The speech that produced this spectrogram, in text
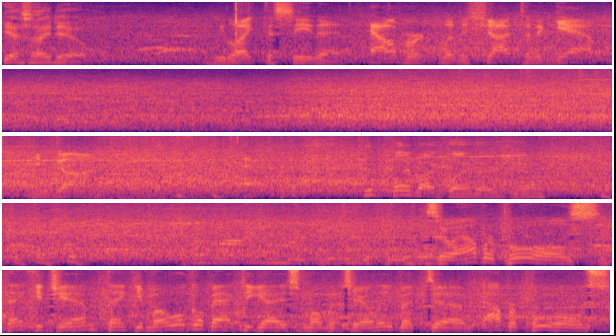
Yes, I do. We like to see that. Albert with a shot to the gap. And gone. Good play-by-play there, Jim. So Albert Pujols, thank you, Jim. Thank you, Mo. We'll go back to you guys momentarily, but uh, Albert Pujols,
